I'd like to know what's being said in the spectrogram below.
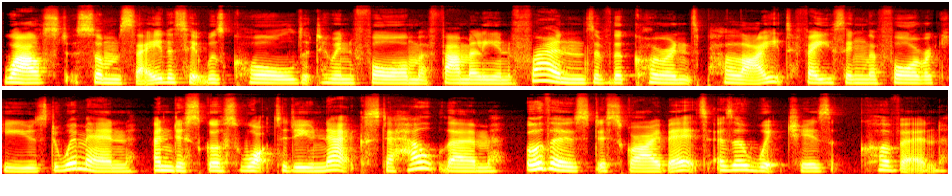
Whilst some say that it was called to inform family and friends of the current plight facing the four accused women and discuss what to do next to help them, others describe it as a witch's coven.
